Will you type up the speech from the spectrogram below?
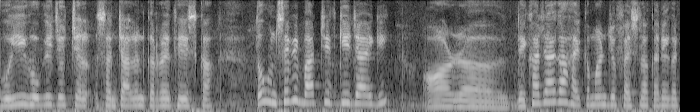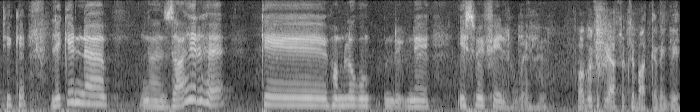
वही होगी जो चल संचालन कर रहे थे इसका। तो उनसे भी बातचीत की जाएगी और देखा जाएगा हाईकमांड जो फैसला करेगा ठीक है। लेकिन ज़ाहिर है कि हम लोगों ने इसमें फेल हुए हैं। बहुत बहुत शुक्रिया आज तक से बात करने के लिए।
